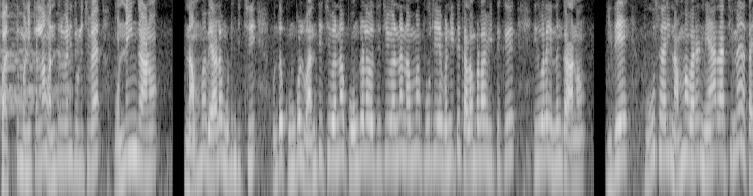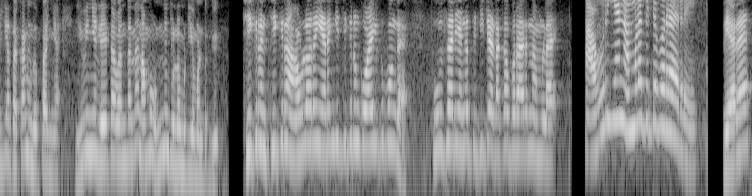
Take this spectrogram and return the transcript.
பத்து மணிக்கெல்லாம் வந்துருவேன்னு சொல்லிச்சுவே. உன்னையும் காணோம். நம்ம வேலை முடிஞ்சிச்சு. இந்த கும்பல் வந்துச்சு வேணா பொங்கலை வச்சுச்சு வேணா நம்ம பூஜையை பண்ணிட்டு கிளம்பலாம் வீட்டுக்கு. இதுவரை இன்னும் காணோம். இதே பூசாரி நம்ம வர நேராச்சுன்னா தையா தக்கான்னு நிற்பாங்க. இவங்க லேட்டா வந்தேன்னா நம்ம ஒன்றும் சொல்ல முடிய மாட்டேங்குது. சீக்கிரம் சீக்கிரம். அவ்வளோ இறங்கி சீக்கிரம் கோயிலுக்கு போங்க. பூசாரி எங்கே திட்டிட்டு அடக்க போறாரு நம்மளை. அவர் ஏன் நம்மள திட்ட போறாரு? வேற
